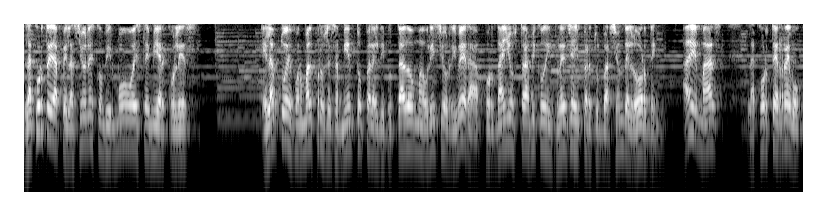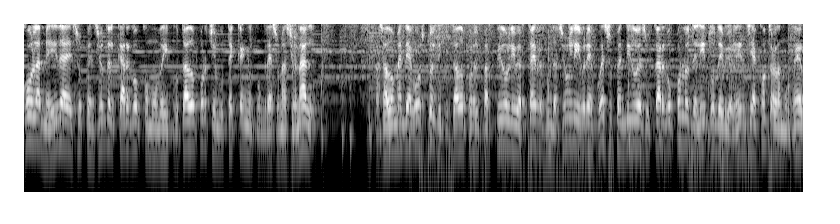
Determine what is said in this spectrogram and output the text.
La Corte de Apelaciones confirmó este miércoles el auto de formal procesamiento para el diputado Mauricio Rivera por daños, tráfico de influencias y perturbación del orden. Además, la Corte revocó la medida de suspensión del cargo como diputado por Chiluteca en el Congreso Nacional. El pasado mes de agosto, el diputado por el Partido Libertad y Refundación Libre fue suspendido de su cargo por los delitos de violencia contra la mujer,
